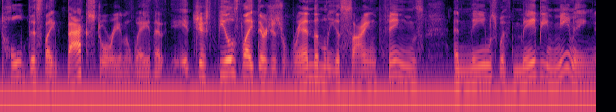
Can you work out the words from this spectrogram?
told this like backstory in a way that it just feels like they're just randomly assigned things and names with maybe meaning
